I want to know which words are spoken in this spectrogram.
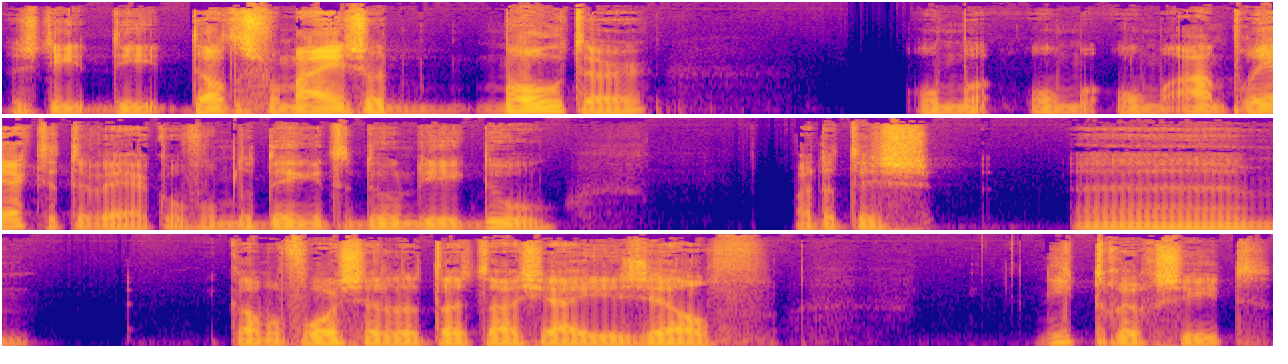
Dus die, die, dat is voor mij een soort motor om, om, om aan projecten te werken of om de dingen te doen die ik doe. Maar dat is. ehm, ik kan me voorstellen dat als jij jezelf niet terugziet,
